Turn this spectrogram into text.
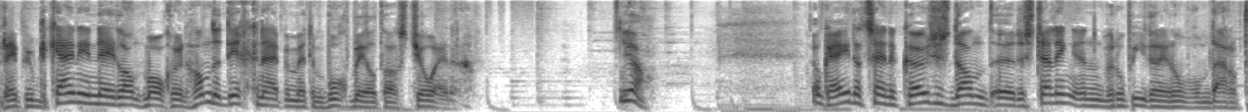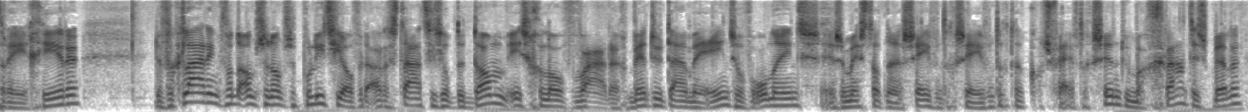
Republikeinen in Nederland mogen hun handen dichtknijpen met een boegbeeld als Joanna. Ja. Oké, dat zijn de keuzes. Dan de stelling, en we roepen iedereen op om daarop te reageren. De verklaring van de Amsterdamse politie over de arrestaties op de Dam is geloofwaardig. Bent u daarmee eens of oneens? SMS dat naar 7070, dat kost 50 cent. U mag gratis bellen. 0800-1101,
